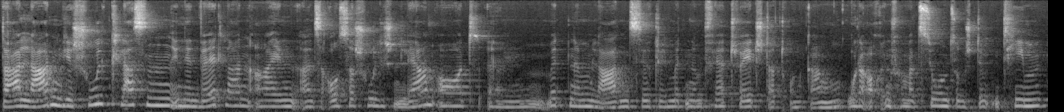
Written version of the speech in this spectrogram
da laden wir Schulklassen in den Weltladen ein als außerschulischen Lernort ähm, mit einem Ladenzirkel, mit einem Fairtrade-Stadtrundgang oder auch Informationen zu bestimmten Themen.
